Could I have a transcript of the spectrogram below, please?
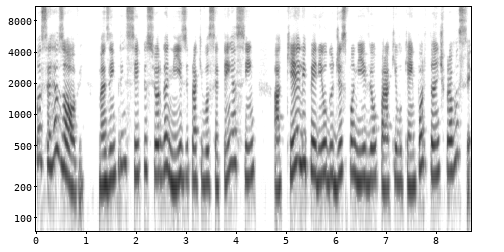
você resolve, mas em princípio se organize para que você tenha sim aquele período disponível para aquilo que é importante para você.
